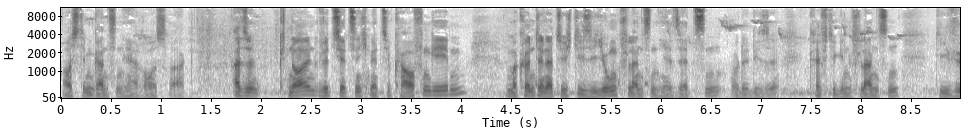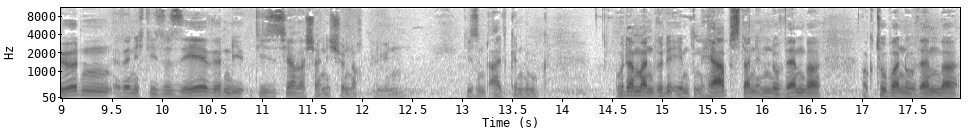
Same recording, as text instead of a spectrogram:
aus dem Ganzen herausragt. Also Knollen wird es jetzt nicht mehr zu kaufen geben. Man könnte natürlich diese Jungpflanzen hier setzen oder diese kräftigen Pflanzen. Die würden, wenn ich die so sehe, würden die dieses Jahr wahrscheinlich schon noch blühen. Die sind alt genug. Oder man würde eben im Herbst, dann im November Oktober, November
